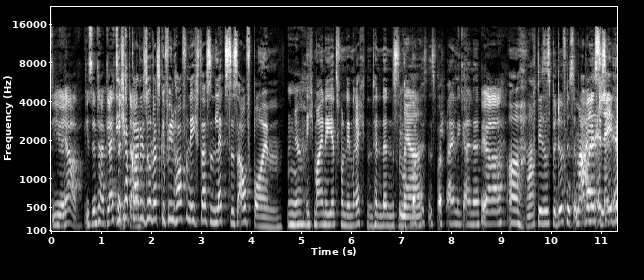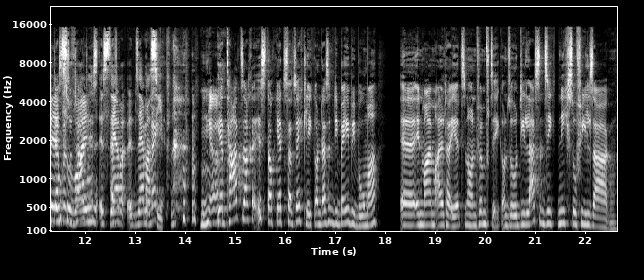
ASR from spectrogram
die, ja, die sind halt gleichzeitig. Ich habe gerade so das Gefühl, hoffentlich ist das ein letztes Aufbäumen. Ja. Ich meine jetzt von den rechten Tendenzen, ja. aber es ist wahrscheinlich eine. Ja. Oh. Ach, dieses Bedürfnis, immer aber alles es, labeln zu wollen, ist, ist sehr, also, sehr massiv. ja. ja, Tatsache ist doch jetzt tatsächlich, und das sind die Babyboomer äh, in meinem Alter jetzt 59 und so, die lassen sich nicht so viel sagen.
